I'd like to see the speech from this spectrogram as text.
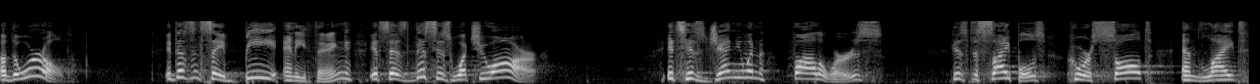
of the world. It doesn't say be anything. It says this is what you are. It's his genuine followers, his disciples, who are salt and light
